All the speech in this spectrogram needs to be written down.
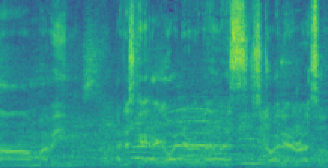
Um, I mean, I just I go out there relentless, just go out there and wrestle,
